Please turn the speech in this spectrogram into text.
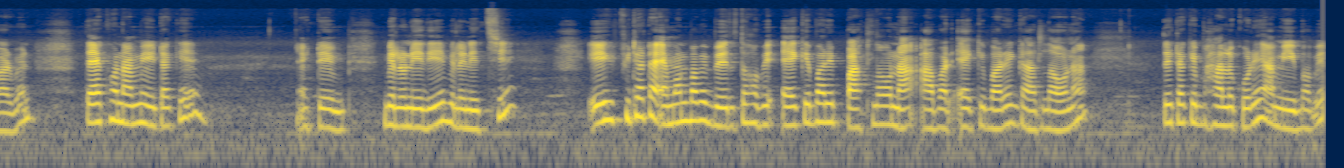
পারবেন। তো এখন আমি এটাকে একটি বেলুনি দিয়ে বেলে নিচ্ছি। এই পিঠাটা এমনভাবে বেলতে হবে, একেবারে পাতলাও না, আবার একেবারে গাদলাও না। তো এটাকে ভালো করে আমি এইভাবে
